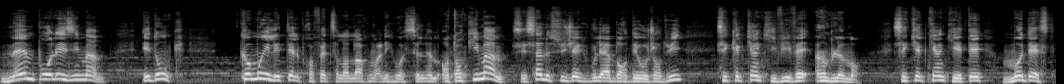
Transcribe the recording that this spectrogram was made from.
Même pour les imams. Et donc, comment il était le prophète sallallahu en tant qu'imam? C'est ça le sujet que je voulais aborder aujourd'hui. C'est quelqu'un qui vivait humblement. C'est quelqu'un qui était modeste.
